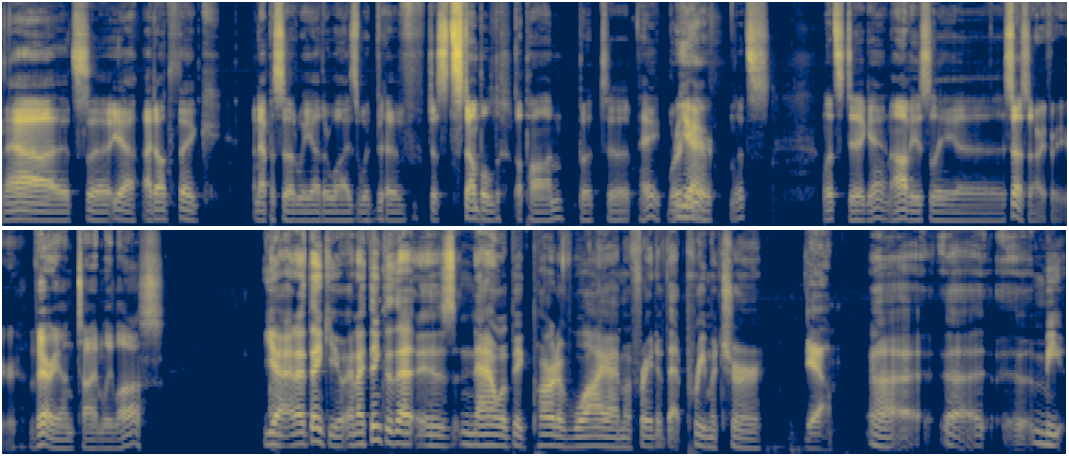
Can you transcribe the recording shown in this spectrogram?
no, it's uh, yeah. I don't think an episode we otherwise would have just stumbled upon. But uh, hey, we're Yeah. here. Let's let's dig in. Obviously, uh, so sorry for your very untimely loss. Yeah, and I thank you. And I think that that is now a big part of why I'm afraid of that premature Yeah, uh, uh, meet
